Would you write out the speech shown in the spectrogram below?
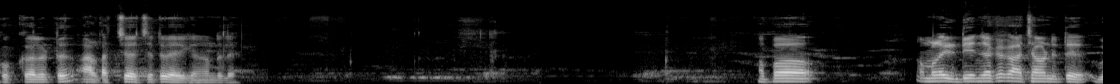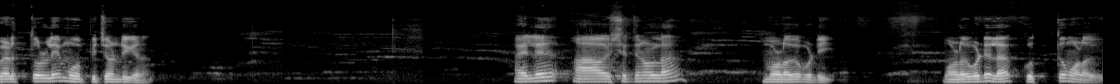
കുക്കറിലിട്ട് അടച്ചു വെച്ചിട്ട് വേവിക്കണം കണ്ടില്ലേ? അപ്പോൾ നമ്മൾ ഇടിയൻ ചക്ക കാച്ചാൻ വേണ്ടിയിട്ട് വെളുത്തുള്ളി മൂപ്പിച്ചുകൊണ്ടിരിക്കണം അതിൽ ആവശ്യത്തിനുള്ള മുളക് പൊടി. മുളക് പൊടിയല്ല കുത്തുമുളക്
